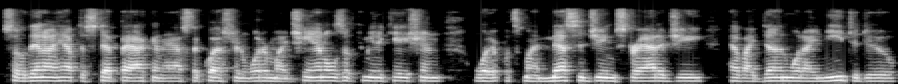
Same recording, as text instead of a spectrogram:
So then I have to step back and ask the question, what are my channels of communication? What, what's my messaging strategy? Have I done what I need to do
